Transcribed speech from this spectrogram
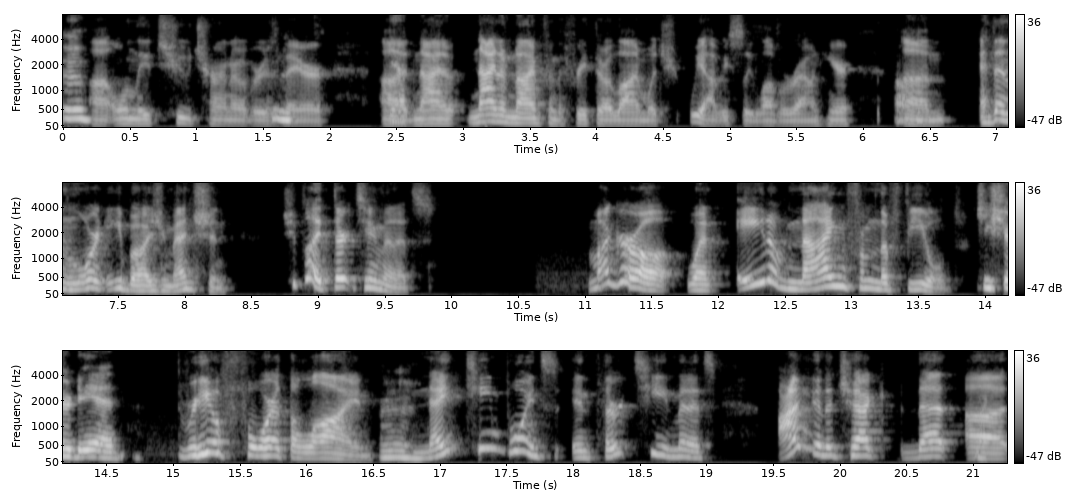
Mm. uh, only two turnovers Mm. there. Uh, Yep. nine nine of nine from the free throw line, which we obviously love around here. Uh-huh. Um, and then Lauren Ebo, as you mentioned, she played 13 minutes. My girl went eight of nine from the field, She sure did. three of four at the line, Mm. 19 points in 13 minutes. I'm gonna check that. Uh,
